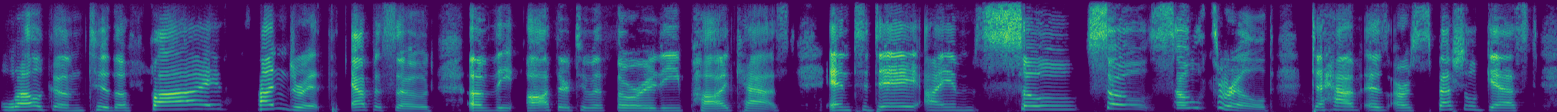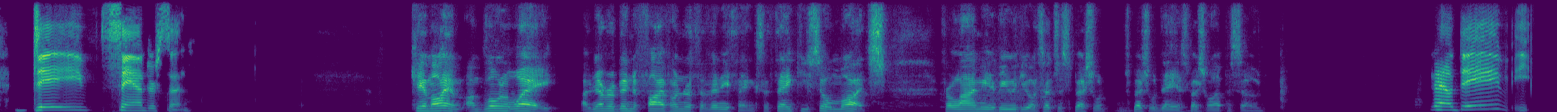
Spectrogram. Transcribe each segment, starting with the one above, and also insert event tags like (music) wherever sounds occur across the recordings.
Welcome to the 500th episode of the Author to Authority podcast. And today I am so, so, so thrilled to have as our special guest Dave Sanderson. Kim, I am I'm blown away. I've never been to 500th of anything. So thank you so much for allowing me to be with you on such a special special day, a special episode. Now, Dave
